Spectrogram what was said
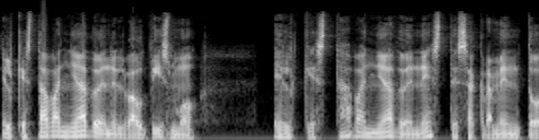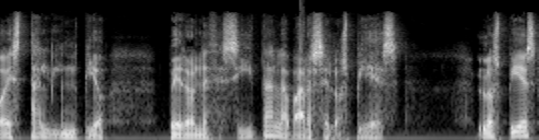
el que está bañado en el bautismo, el que está bañado en este sacramento está limpio, pero necesita lavarse los pies. Los pies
